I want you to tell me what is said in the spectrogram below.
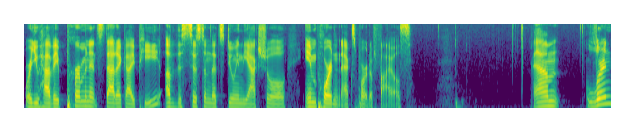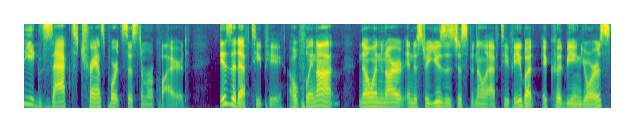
where you have a permanent static IP of the system that's doing the actual import and export of files. Um, learn the exact transport system required. Is it FTP? Hopefully not. No one in our industry uses just vanilla FTP, but it could be in yours.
